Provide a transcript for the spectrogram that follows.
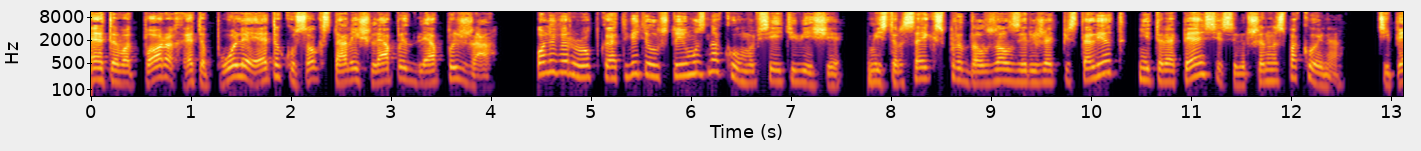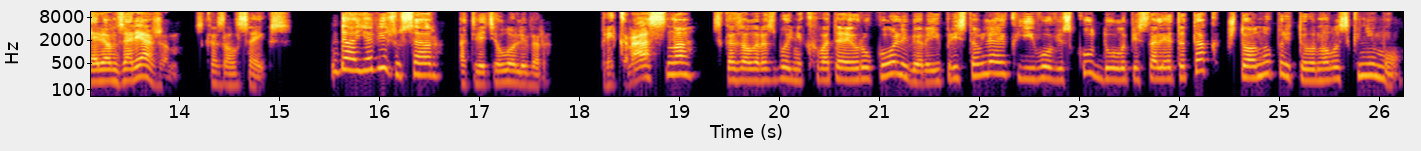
Это вот порох, это пуля, это кусок старой шляпы для пыжа». Оливер робко ответил, что ему знакомы все эти вещи. Мистер Сайкс продолжал заряжать пистолет, не торопясь и совершенно спокойно. «Теперь он заряжен», — сказал Сайкс. «Да, я вижу, сэр», — ответил Оливер. «Прекрасно», — сказал разбойник, хватая руку Оливера и приставляя к его виску дуло пистолета так, что оно притронулось к нему.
